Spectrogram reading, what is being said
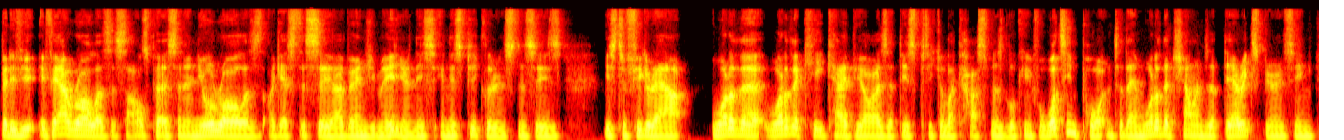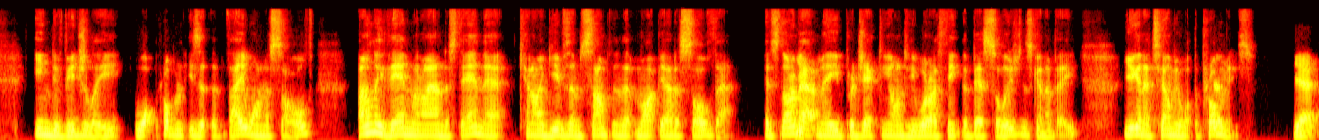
but if you if our role as a salesperson and your role as I guess the CEO of Earng Media in this in this particular instance is is to figure out what are the what are the key KPIs that this particular customer is looking for? What's important to them? What are the challenges that they're experiencing individually? What problem is it that they want to solve? Only then, when I understand that, can I give them something that might be able to solve that. It's not about yeah. me projecting onto you what I think the best solution is going to be. You're going to tell me what the problem is. Yeah,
